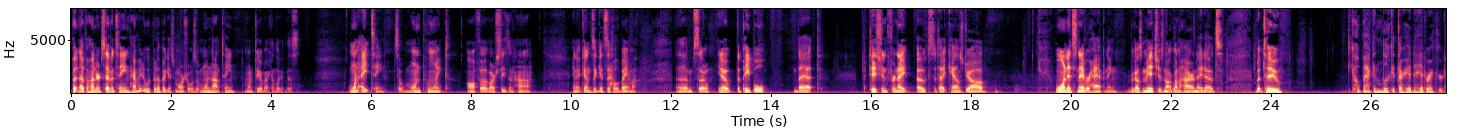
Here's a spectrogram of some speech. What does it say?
putting up 117. How many did we put up against Marshall? Was it 119? I'm going to have to go back and look at this. 118. So one point off of our season high. And it comes against Alabama. Um, so, you know, the people that petitioned for Nate Oats to take Cal's job, one, it's never happening because Mitch is not going to hire Nate Oats. But two, go back and look at their head to head record.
